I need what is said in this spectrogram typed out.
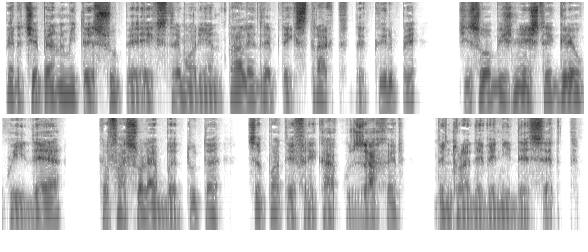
percepe anumite supe extrem-orientale drept extract de cârpe și se obișnuiește greu cu ideea că fasolea bătută se poate freca cu zahăr pentru a deveni desert.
